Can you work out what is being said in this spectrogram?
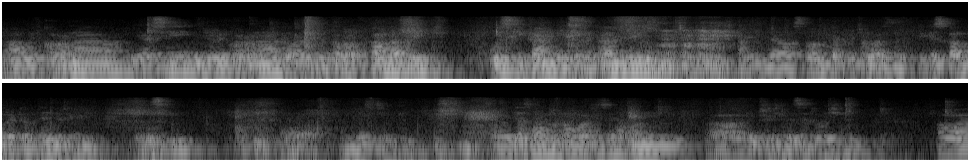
Now with Corona, we are seeing during Corona, there was a counterfeit whiskey coming into the country. And was told that Africa was the biggest culprit of entering the whiskey. Uh, I'm just joking. So we just want to know what is happening, how you're treating the situation. Our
